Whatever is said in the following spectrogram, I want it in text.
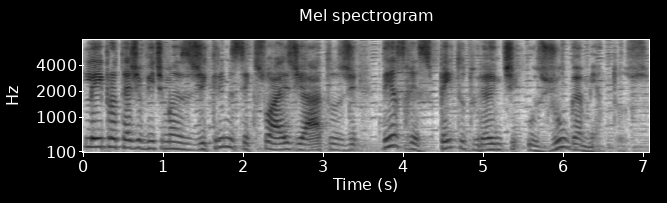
lei protege vítimas de crimes sexuais de atos de desrespeito durante os julgamentos.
